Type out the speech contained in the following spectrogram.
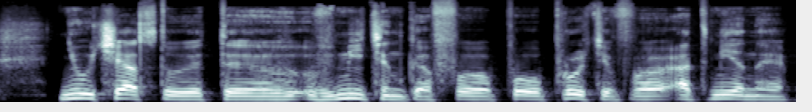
не участвует в митингах против отмены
